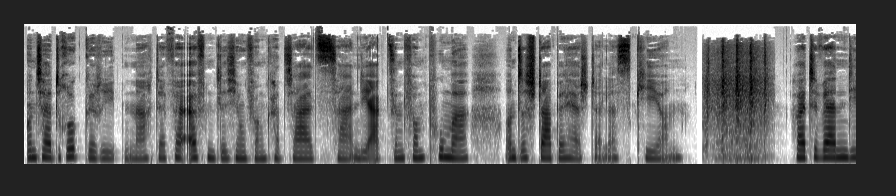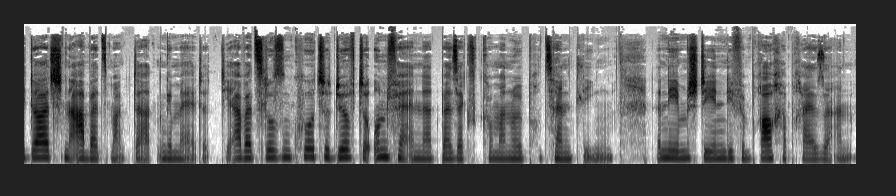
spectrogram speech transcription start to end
Unter Druck gerieten nach der Veröffentlichung von Quartalszahlen die Aktien von Puma und des Stapelherstellers Kion. Heute werden die deutschen Arbeitsmarktdaten gemeldet. Die Arbeitslosenquote dürfte unverändert bei 6,0 Prozent liegen. Daneben stehen die Verbraucherpreise an.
